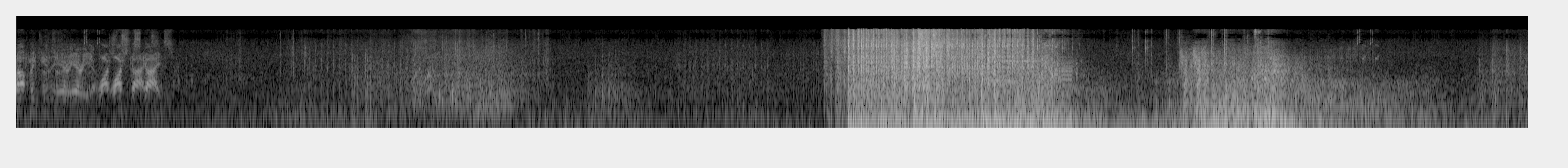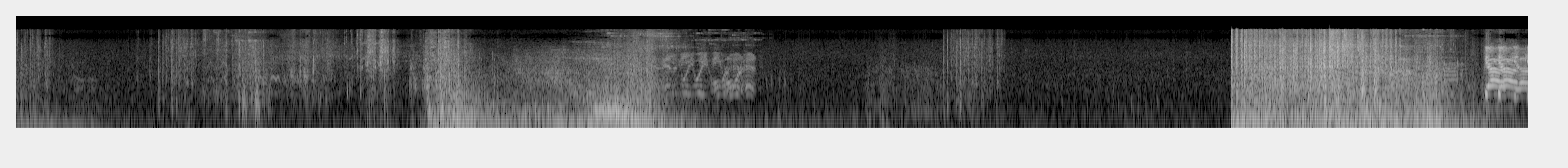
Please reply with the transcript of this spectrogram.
dropping into the area. Watch, the skies. Enemy UAV overhead. Yeah,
